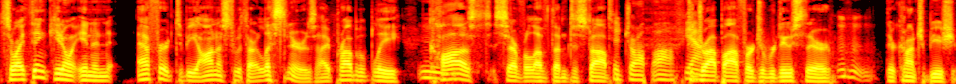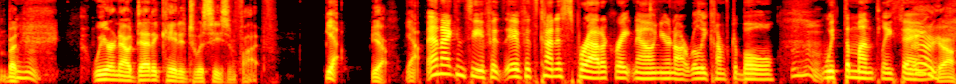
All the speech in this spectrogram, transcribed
So I think, you know, in an effort to be honest with our listeners, I probably mm. caused several of them to stop to drop off. to drop off or to reduce their mm-hmm. their contribution. But mm-hmm. we are now dedicated to a season five. Yeah. Yeah. Yeah, and I can see if it's if it's kind of sporadic right now, and you're not really comfortable mm-hmm. with the monthly thing. Yeah, yeah.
